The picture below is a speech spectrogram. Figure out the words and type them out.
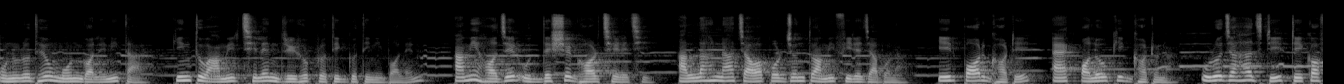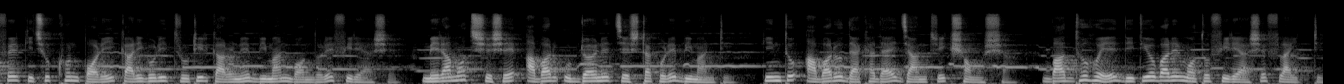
অনুরোধেও মন গলেনি তার। কিন্তু আমির ছিলেন দৃঢ় প্রতিজ্ঞ তিনি বলেন, আমি হজের উদ্দেশ্যে ঘর ছেড়েছি, আল্লাহ না চাওয়া পর্যন্ত আমি ফিরে যাব না। এরপর ঘটে এক অলৌকিক ঘটনা। উড়োজাহাজটি টেক অফের কিছুক্ষণ পরেই কারিগরি ত্রুটির কারণে বিমান বন্দরে ফিরে আসে। মেরামত শেষে আবার উড্ডয়নের চেষ্টা করে বিমানটি। কিন্তু আবারও দেখা দেয় যান্ত্রিক সমস্যা। বাধ্য হয়ে দ্বিতীয়বারের মতো ফিরে আসে ফ্লাইটটি।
